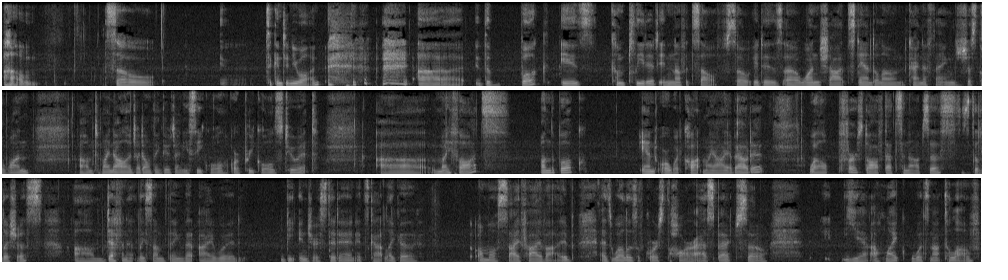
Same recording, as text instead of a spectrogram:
Um, so, to continue on, uh, the book is completed in and of itself. So it is a one shot standalone kind of thing. It's just the one. Um, to my knowledge, I don't think there's any sequel or prequels to it. Uh, my thoughts on the book and or what caught my eye about it well, first off, that synopsis is delicious. Um, definitely something that I would be interested in. It's got like a almost sci-fi vibe, as well as of course the horror aspect. So, yeah, like what's not to love.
